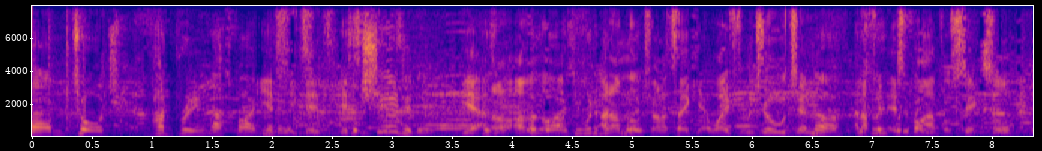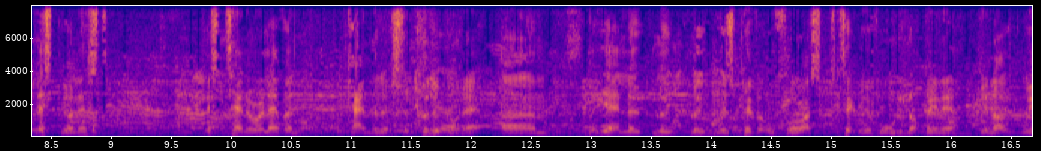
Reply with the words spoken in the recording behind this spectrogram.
um, George had brilliant last five Yes, he minutes. did. Yes, but he Shear did. did it. Yeah, and I'm, otherwise not, he would have and I'm been not trying to take it away from George, and, No, and I think there's five or six, or let's be honest, there's ten or eleven candidates that could have Yeah. got it. Um, but yeah, Luke, Luke, Luke was pivotal for us, particularly with Walder not being here. You know, we,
